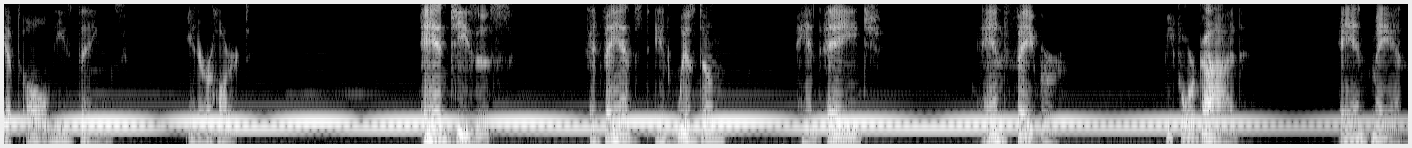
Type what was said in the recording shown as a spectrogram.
kept all these things in her heart. And Jesus advanced in wisdom and age and favor before God and man.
